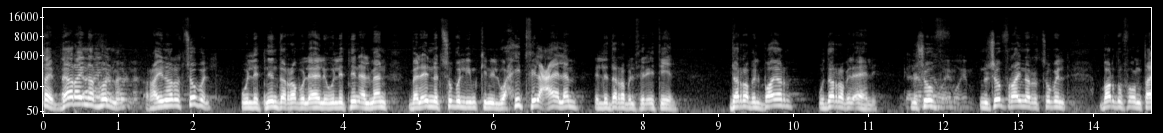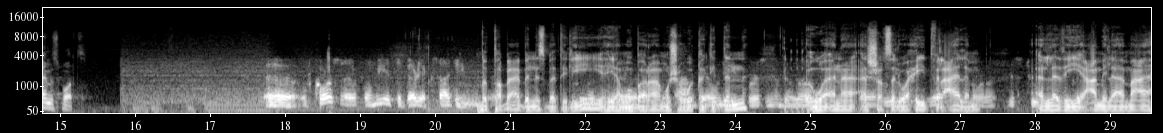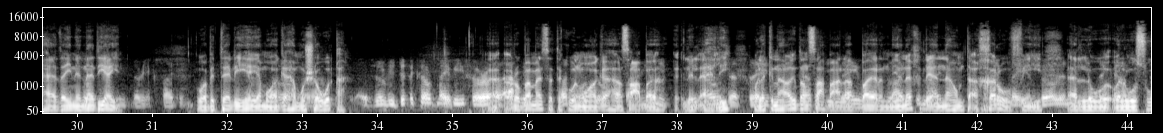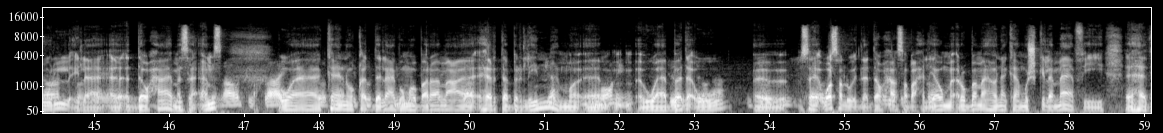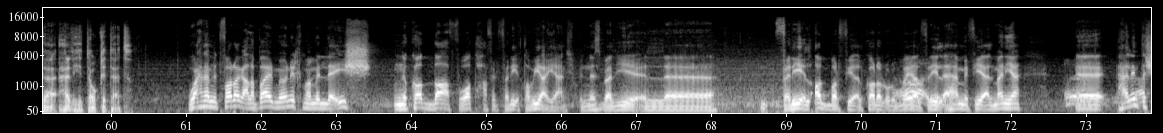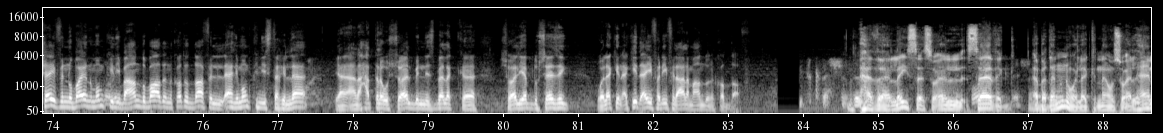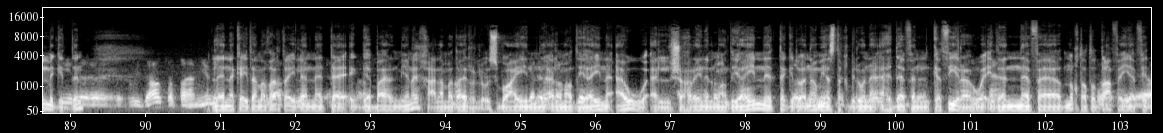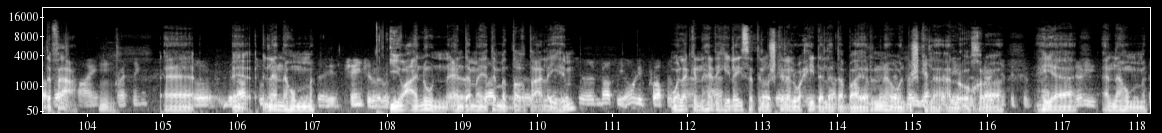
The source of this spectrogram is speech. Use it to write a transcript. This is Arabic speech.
طيب ده راينر هولمان. راينر تسوبل والاثنين دربوا الأهلي والاثنين ألمان بل إن تسوبل يمكن الوحيد في العالم اللي درب الفرقتين. درب البايرن ودرب الأهلي. نشوف نشوف راينر تسوبل برضه في On Time Sports بالطبع بالنسبة لي هي مباراة مشوقة جدا وأنا الشخص الوحيد في العالم الذي عمل مع هذين الناديين. وبالتالي هي مواجهة مشوقة. ربما ستكون مواجهة صعبة للأهلي ولكنها أيضا صعبة على بايرن ميونخ لأنهم تأخروا في الوصول إلى الدوحة مساء أمس. وكانوا قد لعبوا مباراة مع هيرتا برلين وبدأوا وصلوا إلى الدوحة صباح اليوم. ربما هناك مشكلة ما في هذا هذه التوقيتات. وإحنا بنتفرج على بايرن ميونخ ما بنلاقيش نقاط ضعف واضحة في الفريق طبيعي يعني بالنسبة للفريق الأكبر في القارة الأوروبية الفريق الأهم في ألمانيا. هل أنت شايف إنه بايرن ممكن يبقى عنده بعض نقاط الضعف اللي الأهلي ممكن يستغلها؟ يعني أنا حتى لو السؤال بالنسبة لك سؤال يبدو ساذج ولكن أكيد أي فريق في العالم عنده نقاط ضعف. هذا ليس سؤال ساذج ابدا ولكنه سؤال هام جدا. لأنك إذا نظرت إلى نتائج بايرن ميونخ على مدار الأسبوعين الماضيين أو الشهرين الماضيين تجد أنهم يستقبلون اهدافا كثيرة. واذا فنقطة الضعف هي في الدفاع. آه لأنهم يعانون عندما يتم الضغط عليهم. ولكن هذه ليست المشكلة الوحيدة لدى بايرن. والمشكلة الأخرى هي أنهم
